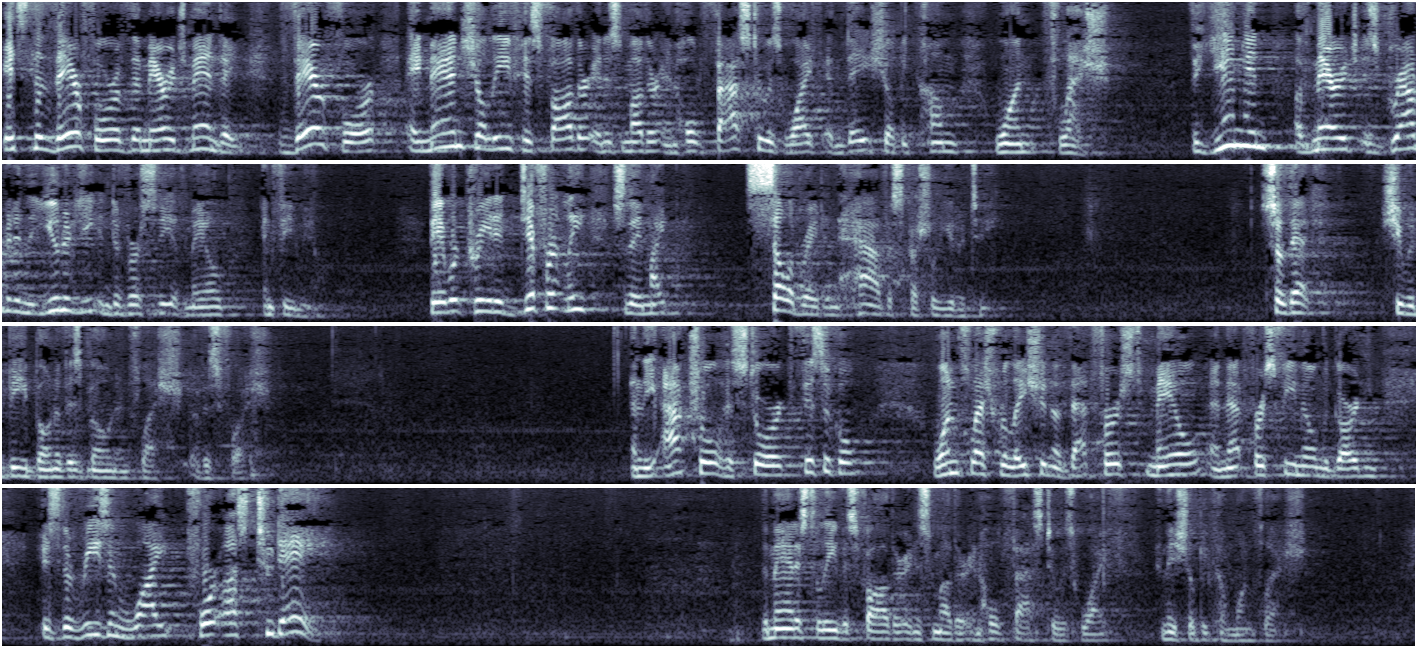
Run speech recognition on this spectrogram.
It's the therefore of the marriage mandate. Therefore, a man shall leave his father and his mother and hold fast to his wife, and they shall become one flesh. The union of marriage is grounded in the unity and diversity of male and female. They were created differently so they might celebrate and have a special unity. So that she would be bone of his bone and flesh of his flesh. And the actual, historic, physical one flesh relation of that first male and that first female in the garden is the reason why, for us today, the man is to leave his father and his mother and hold fast to his wife, and they shall become one flesh.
